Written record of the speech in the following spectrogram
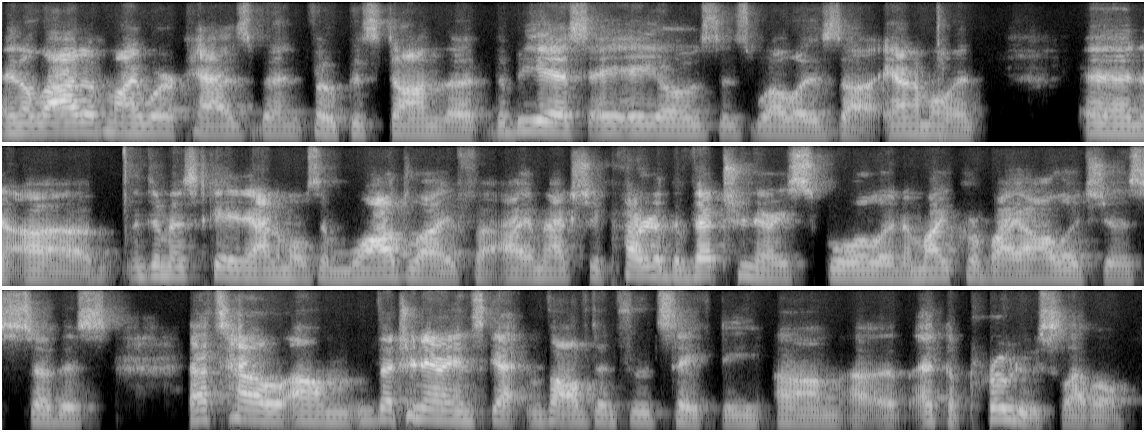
And a lot of my work has been focused on the, the BSAAOs as well as uh, animal and, and uh, domesticated animals and wildlife. I'm actually part of the veterinary school and a microbiologist. So this that's how um, veterinarians get involved in food safety um, uh, at the produce level.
